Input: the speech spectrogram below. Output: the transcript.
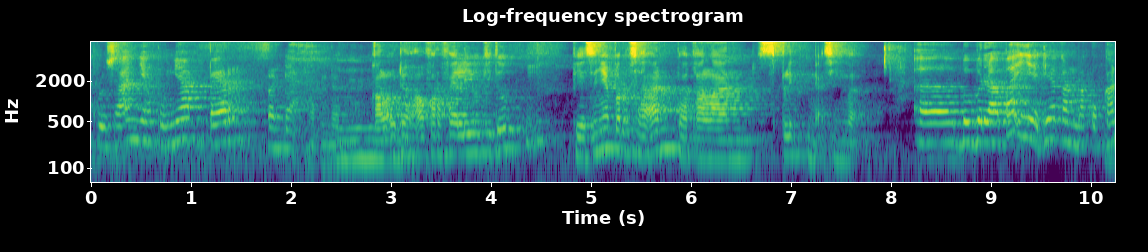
perusahaan yang punya per rendah. Rendah. Kalau udah over value gitu, biasanya perusahaan bakalan split nggak sih mbak? Eh, beberapa iya dia akan melakukan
